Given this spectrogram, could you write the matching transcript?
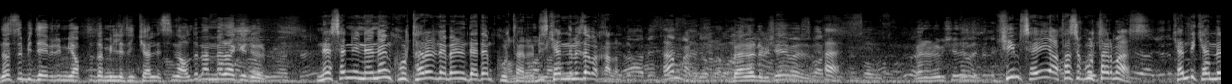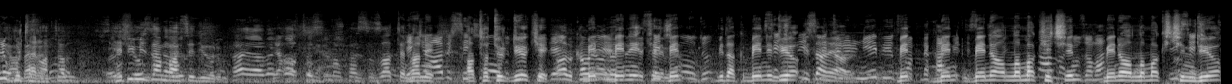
Nasıl bir devrim yaptı da milletin kellesini aldı ben merak ediyorum. Ne seni nenen kurtarır ne beni dedem kurtarır. Biz kendimize bakalım. Tamam mı? Ben öyle bir şey demedim. He. Ben öyle bir şey demedim. Kimseyi atası kurtarmaz. Kendi kendini kurtarır. atam, hepimizden bahsediyorum. zaten Peki hani abi seçim Atatürk oldu diyor ki Türkiye'de. Abi kameranın beni önüne beni, geçelim. ben- oldu. bir dakika beni İlk diyor seçim saniye abi. İsmet'in niye büyük ben, farkla ben, kaybetti beni anlamak Onu anlat için zaman. beni anlamak İlk için seçim diyor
